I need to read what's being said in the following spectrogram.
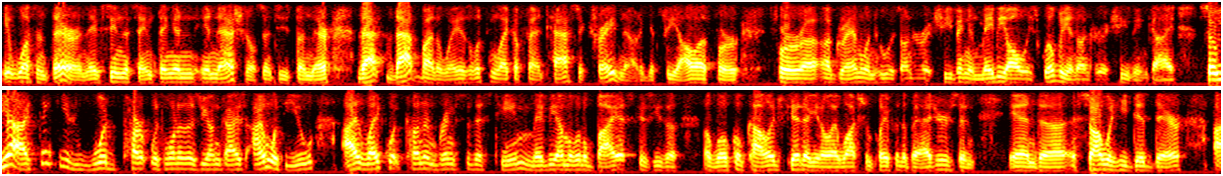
it wasn't there. And they've seen the same thing in in Nashville since he's been there. That that, by the way, is looking like a fantastic trade now to get Fiala for for uh, a Granlund who is underachieving and maybe always will be an underachieving guy. So yeah, I think you would part with one of those young guys. I'm with you. I like what Kunin brings to this team. Maybe I'm a little biased because he's a, a local college kid. You know, I watched him play for the Badgers and and uh, saw what he did there. I,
